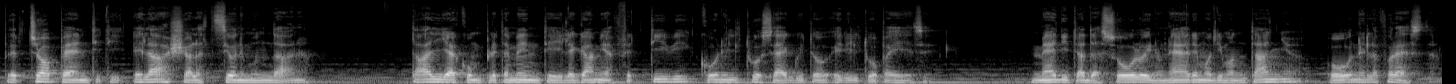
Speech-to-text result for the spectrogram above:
Perciò pentiti e lascia l'azione mondana. Taglia completamente i legami affettivi con il tuo seguito ed il tuo paese. Medita da solo in un eremo di montagna o nella foresta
